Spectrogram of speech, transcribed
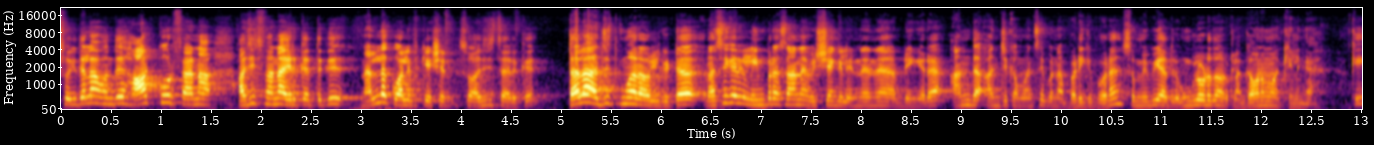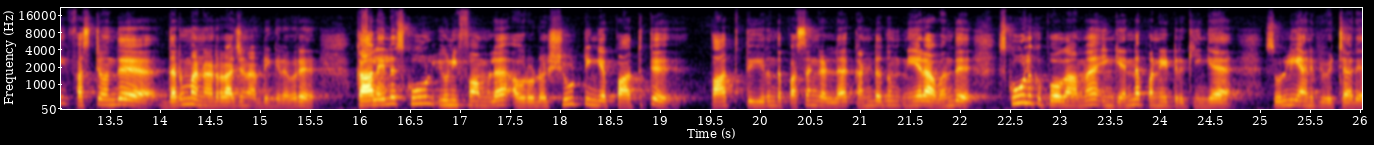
ஸோ இதெல்லாம் வந்து ஹார்ட் கோர் ஃபேனாக அஜித் ஃபேனாக இருக்கிறதுக்கு நல்ல குவாலிஃபிகேஷன் ஸோ அஜித் சாருக்கு தல அஜித்குமார் அவர்கிட்ட ரசிகர்கள் இம்ப்ரெஸ் ஆன விஷயங்கள் என்னென்ன அப்படிங்கிற அந்த அஞ்சு கமெண்ட்ஸ் இப்போ நான் படிக்க போகிறேன் ஸோ மேபி அதில் உங்களோட தான் இருக்கலாம். கவனமாக கேளுங்க. ஓகே ஃபஸ்ட்டு வந்து தர்ம நடராஜன் அப்படிங்கிறவர் காலையில் ஸ்கூல் யூனிஃபார்மில் அவரோட ஷூட்டிங்கை பார்த்துட்டு பார்த்துட்டு இருந்த பசங்களில் கண்டதும் நேராக வந்து ஸ்கூலுக்கு போகாமல் இங்கே என்ன பண்ணிகிட்டு இருக்கீங்க சொல்லி அனுப்பி வச்சார்.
